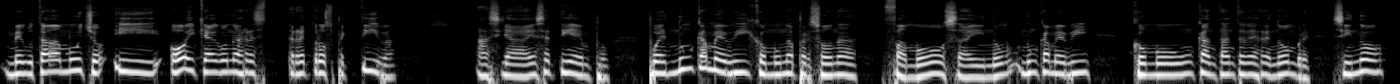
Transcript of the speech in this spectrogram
Me gustaba mucho y hoy que hago una retrospectiva hacia ese tiempo, pues nunca me vi como una persona famosa y no, nunca me vi como un cantante de renombre, sino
